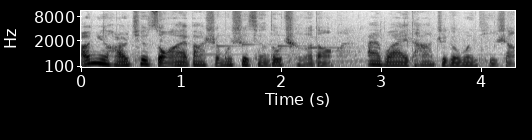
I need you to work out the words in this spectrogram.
而女孩却总爱把什么事情都扯到爱不爱他这个问题上，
